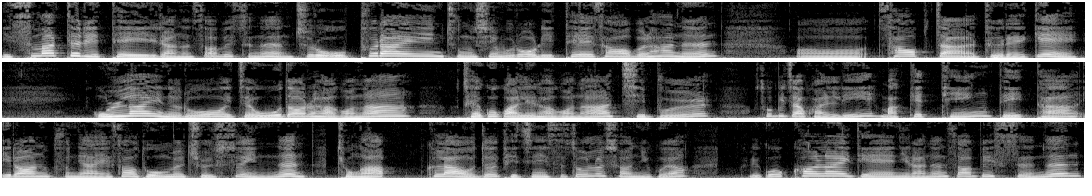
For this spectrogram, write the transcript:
이 smart retail이라는 서비스는 주로 오프라인 중심으로 retail 사업을 하는 어, 사업자들에게 온라인으로 이제 오더를 하거나 재고 관리를 하거나 지불, 소비자 관리, 마케팅, 데이터 이런 분야에서 도움을 줄 수 있는 종합 클라우드 비즈니스 솔루션이고요. 그리고 컬라이디엔이라는 서비스는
